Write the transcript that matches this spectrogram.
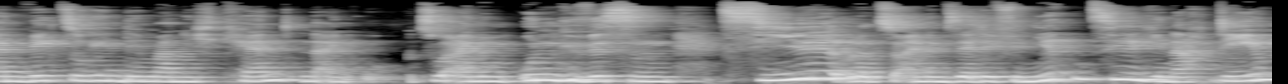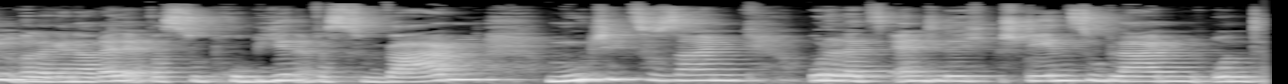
einen Weg zu gehen, den man nicht kennt, in ein, zu einem ungewissen Ziel oder zu einem sehr definierten Ziel, je nachdem, oder generell etwas zu probieren, etwas zu wagen, mutig zu sein oder letztendlich stehen zu bleiben und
